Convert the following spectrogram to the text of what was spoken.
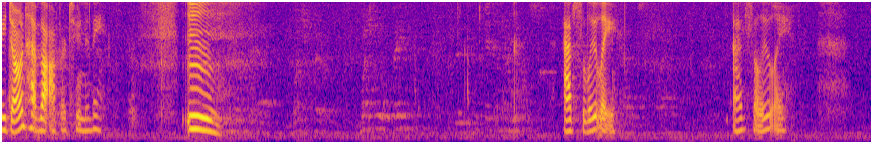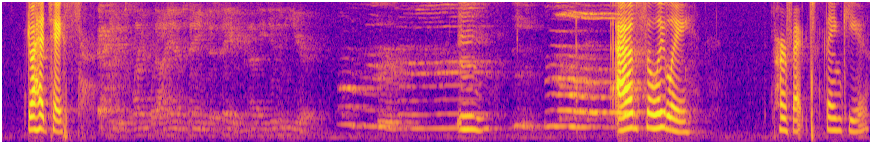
We don't have the opportunity. Mm. Absolutely. Absolutely. Go ahead, Chase. It is like what I am saying to say because he didn't hear. Mm. Absolutely. Perfect. Thank you.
